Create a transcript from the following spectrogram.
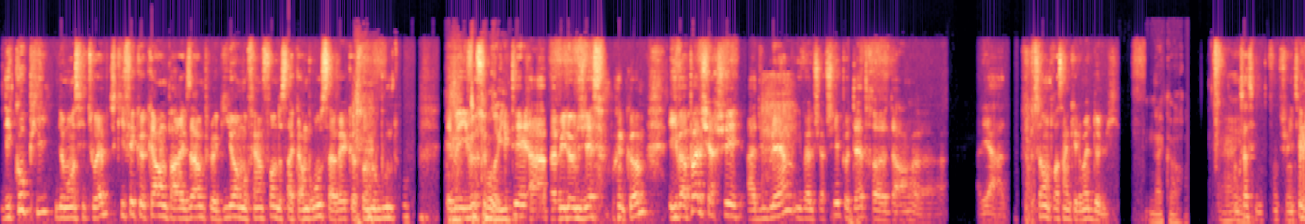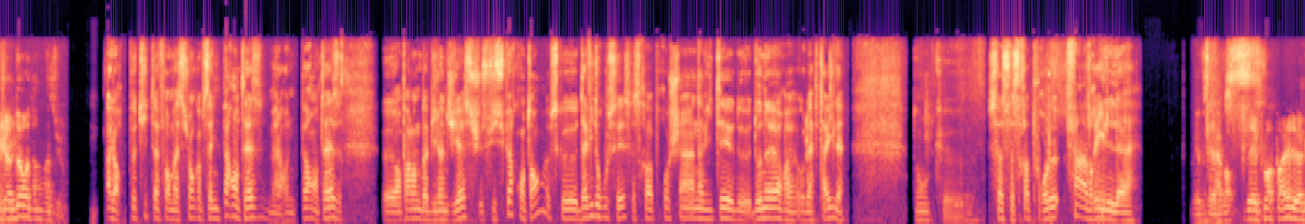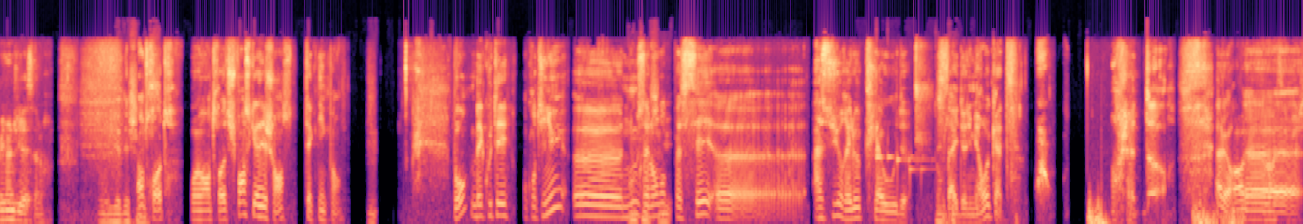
des copies de mon site web, ce qui fait que quand, par exemple, Guillaume au fin fond de sa cambrousse avec son Ubuntu, eh bien, il veut se connecter à babylonjs.com, il va pas le chercher à Dublin, il va le chercher peut-être euh, dans, euh, allez, à 200 ou 300 km de lui. D'accord. Donc ça, c'est une fonctionnalité que j'adore dans Azure. Alors, petite information, comme ça, une parenthèse, mais alors une parenthèse, euh, en parlant de Babylon JS, je suis super content, parce que David Rousset, ce sera prochain invité de- d'honneur euh, au Lifestyle. Donc, euh, ça, ça sera pour le fin avril, Mais vous allez, avoir, vous allez pouvoir parler de Babylon.js alors. Il y a des chances. entre autres. Ouais, entre autres, je pense qu'il y a des chances, techniquement. Mm. Bon, bah écoutez, on continue. Euh, nous continue. allons donc passer euh, Azure et le cloud. Donc- Slide numéro 4. Oh, j'adore. Alors, Oh, euh,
